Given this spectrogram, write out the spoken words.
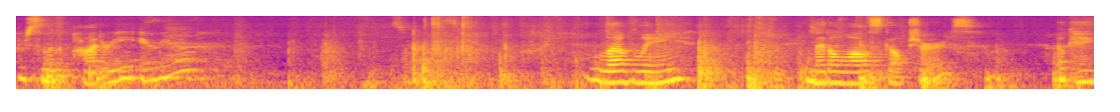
Here's some of the pottery area. Lovely metal wall sculptures. Okay,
